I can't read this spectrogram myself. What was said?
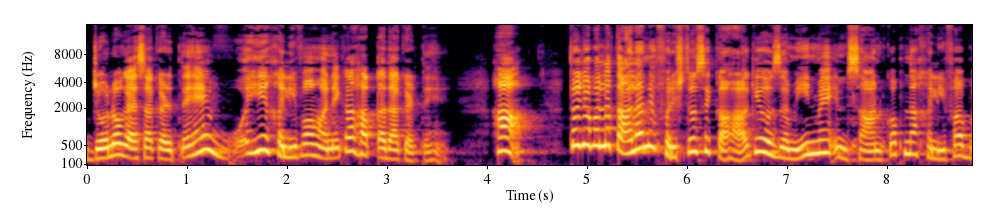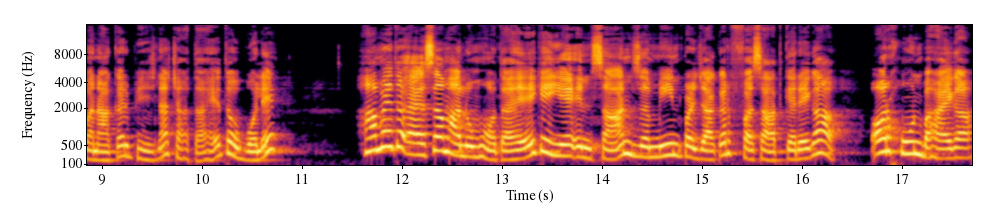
جو لوگ ایسا کرتے ہیں، وہی خلیفہ ہونے کا حق ادا کرتے ہیں۔ ہاں تو جب اللہ تعالیٰ نے فرشتوں سے کہا کہ وہ زمین میں انسان کو اپنا خلیفہ بنا کر بھیجنا چاہتا ہے، تو وہ بولے، ہمیں تو ایسا معلوم ہوتا ہے کہ یہ انسان زمین پر جا کر فساد کرے گا اور خون بہائے گا۔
